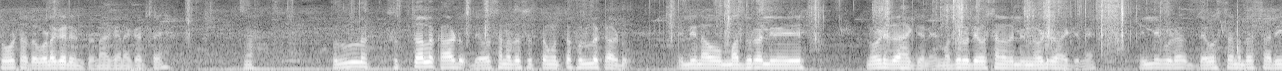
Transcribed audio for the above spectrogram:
ತೋಟದ ಒಳಗಡೆ ಉಂಟು ನಾಗನಕಟ್ಟೆ. ಫುಲ್ಲು ಸುತ್ತಲೂ ಕಾಡು, ದೇವಸ್ಥಾನದ ಸುತ್ತಮುತ್ತ ಫುಲ್ಲು ಕಾಡು. ಇಲ್ಲಿ ನಾವು ಮಧುರಲ್ಲಿ ನೋಡಿದ ಹಾಗೆಯೇ ಮಧುರ ದೇವಸ್ಥಾನದಲ್ಲಿ ನೋಡಿದ ಹಾಗೆಯೇ ಇಲ್ಲಿ ಕೂಡ ದೇವಸ್ಥಾನದ ಸರಿ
